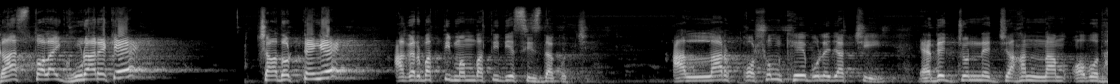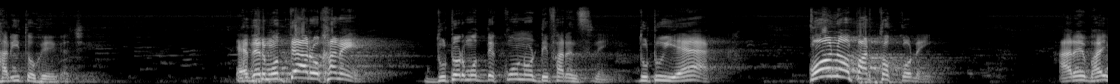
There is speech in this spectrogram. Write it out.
গাছতলায় ঘোড়া রেখে চাদর টেঙে আগরবাতি, মোমবাতি দিয়ে সিজদা করছে। আল্লাহর কসম খেয়ে বলে যাচ্ছি, এদের জন্যে জাহান নাম অবধারিত হয়ে গেছে। এদের মধ্যে আর ওখানে দুটোর মধ্যে কোনো ডিফারেন্স নেই। দুটোই এক। কোনো পার্থক্য নেই। আরে ভাই,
